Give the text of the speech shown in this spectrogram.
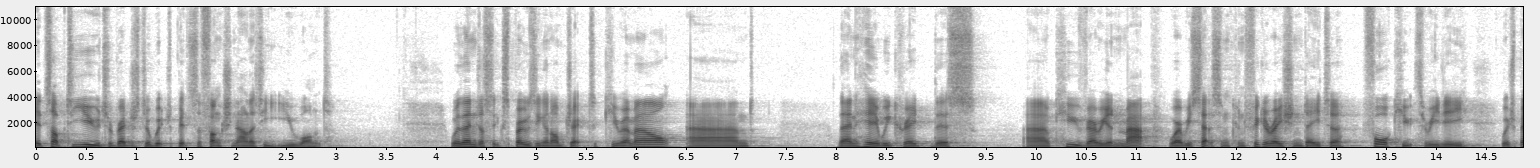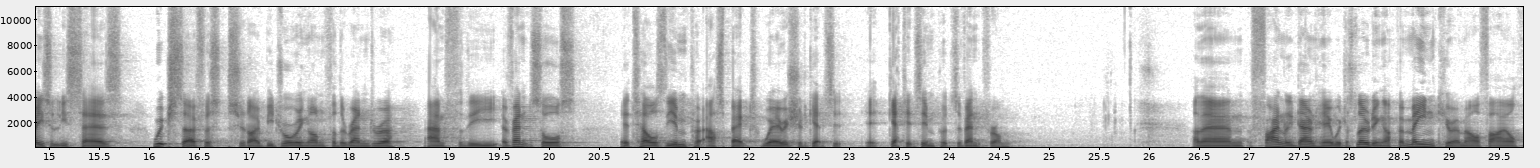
It's up to you to register which bits of functionality you want. We're then just exposing an object to QML, and then here we create this uh, Q-variant map where we set some configuration data for Qt3D, which basically says which surface should I be drawing on for the renderer, and for the event source, it tells the input aspect where it should get, it, it, get its inputs event from. And then finally down here, we're just loading up a main QML file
